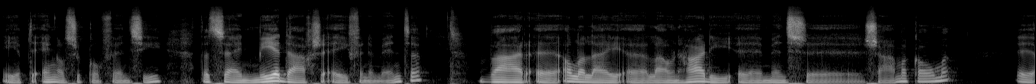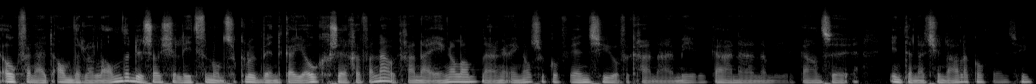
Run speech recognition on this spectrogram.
en je hebt de Engelse Conventie. Dat zijn meerdaagse evenementen waar uh, allerlei uh, Lau Hardy mensen samenkomen. Uh, ook vanuit andere landen. Dus als je lid van onze club bent, kan je ook zeggen van nou, ik ga naar Engeland, naar een Engelse conventie, of ik ga naar Amerika, naar een Amerikaanse internationale conventie.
